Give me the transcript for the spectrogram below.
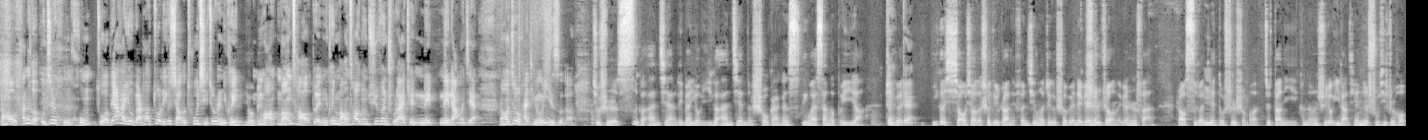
然后它那个我记得红红左边还是右边，它做了一个小的凸起，就是你可以盲盲操，对，你可以盲操能区分出来这哪哪两个键，然后就还挺有意思的。就是四个按键里边有一个按键的手感跟另外三个不一样，这个一个小小的设计就让你分清了这个设备哪边是是。正哪边是反，然后四个按键都是什么。就当你可能是有一两天的熟悉之后，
